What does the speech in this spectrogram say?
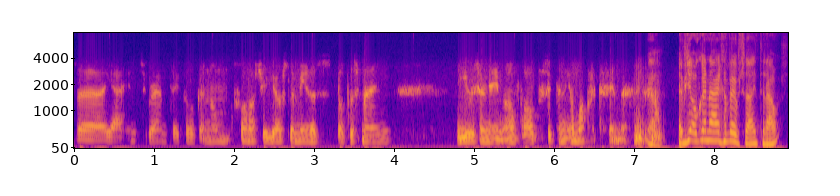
is eh, ja, Instagram, TikTok. En dan gewoon als je Joost Ramirez, dat is mijn username overal. Dus ik ben heel makkelijk te vinden. Ja. Heb je ook een eigen website trouwens?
